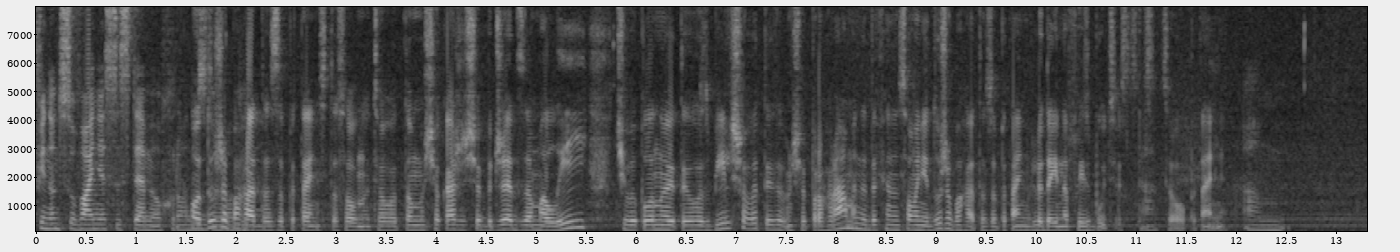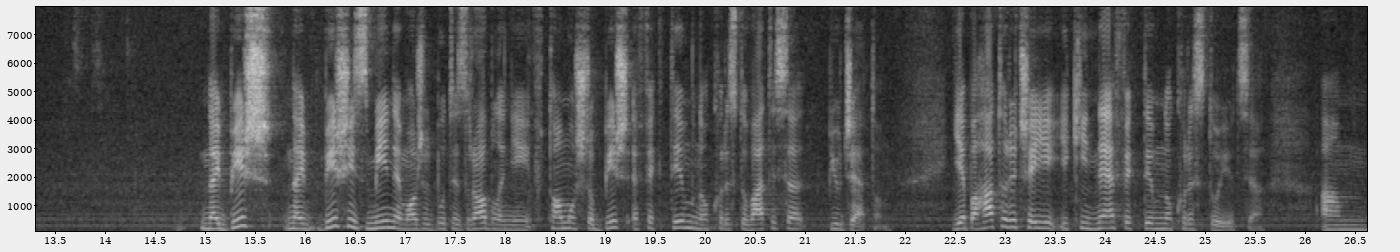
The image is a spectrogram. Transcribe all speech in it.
фінансування системи охорони. О, дуже багато запитань стосовно цього, тому що кажуть, що бюджет замалий, чи ви плануєте його збільшувати, тому що програми недофінансовані. Дуже багато запитань в людей на Фейсбуці з Так. цього питання. Найбільш, найбільші зміни можуть бути зроблені в тому, щоб більш ефективно користуватися бюджетом. Є багато речей, які неефективно користуються. Ам,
